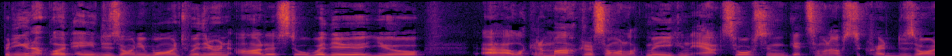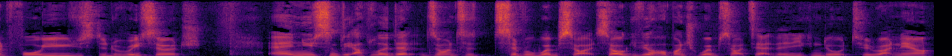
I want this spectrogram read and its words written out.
But you can upload any design you want, whether you're an artist or whether you're uh, like in a marketer, or someone like me. You can outsource and get someone else to create a design for you. You just do the research, and you simply upload that design to several websites. So I'll give you a whole bunch of websites out there you can do it to right now.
